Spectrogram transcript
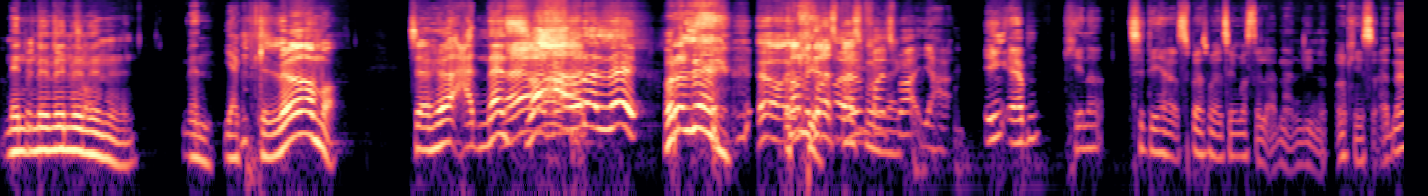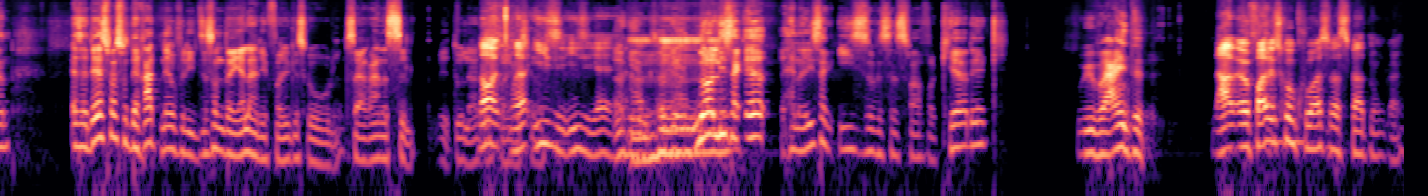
Men, men, men, men, men, men, men. Men Jeg glæder mig til at høre Adnan Ja, svar. ja. Orale! Orale! Kom med det der Og jeg spørgsmål, faktisk Mike. spørge, jeg har ingen af dem kender til det her spørgsmål, jeg tænker mig at stille Adnan lige nu. Okay, så Adnan, altså det her spørgsmål, det er ret nemt, fordi det er sådan, da jeg lærte i folkeskolen, så jeg regner selv med, at du lærte Nå, det i ja, folkeskolen. easy, easy, ja, ja. Okay, okay. Nu har jeg lige sagt, øh, han har lige sagt easy, så hvis jeg svarer forkert, ikke? rewind it. Nej, øh, folkeskole kunne også være svært nogle gange.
